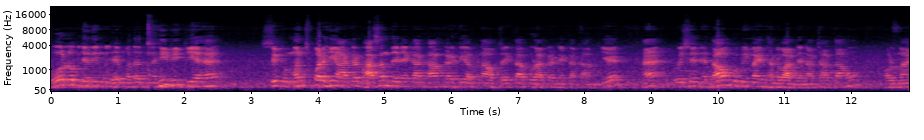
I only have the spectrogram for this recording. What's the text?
वो लोग यदि मुझे मदद नहीं भी किए हैं, सिर्फ़ मंच पर ही आकर भाषण देने का काम करके अपना औपचारिकता पूरा करने का काम किए हैं, वैसे नेताओं को भी मैं धन्यवाद देना चाहता हूँ और मैं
